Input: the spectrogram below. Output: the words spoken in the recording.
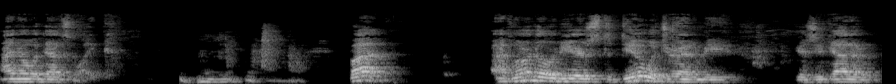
I know what that's like. But I've learned over the years to deal with your enemy is you gotta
